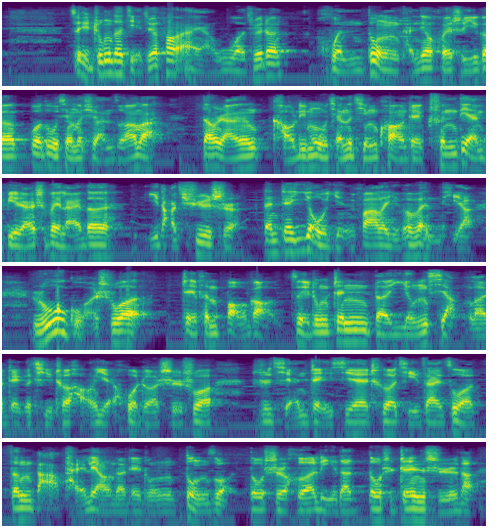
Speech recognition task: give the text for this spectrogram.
最终的解决方案呀，我觉着混动肯定会是一个过渡性的选择嘛。当然，考虑目前的情况，这纯电必然是未来的一大趋势。但这又引发了一个问题啊，如果说这份报告最终真的影响了这个汽车行业，或者是说之前这些车企在做增大排量的这种动作都是合理的，都是真实的。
